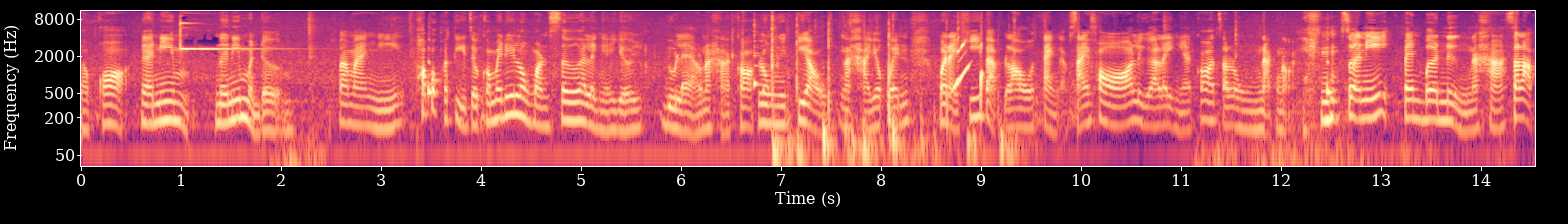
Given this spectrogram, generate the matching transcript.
แล้วก็เนื้อนิ่ม เนื้อนิ่มเหมือนเดิมประมาณนี้พราะปก ติเจลก็ไม่ได้ลงบอนเซอร์อะไรเงี้ยเยอะอยู่แล้วนะคะ ก็ลงนิดเดียวนะคะ ยกเว้นวันไหนที่แบบเราแต่งแบบไซส์ฟอหรืออะไรเงี้ยก็จะลงหนักหน่อย ส่วนอันนี้เป็นเบอร์หนึ่งนะคะ สลับ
